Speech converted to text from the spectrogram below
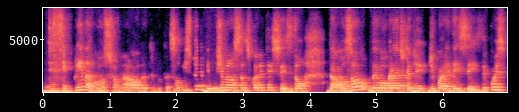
disciplina constitucional da tributação, isso é desde 1946. Então, da Constituição Democrática de, de 46, depois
